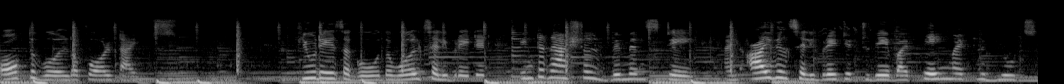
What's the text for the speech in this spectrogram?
of the world of all times. Few days ago, the world celebrated International Women's Day, and I will celebrate it today by paying my tributes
